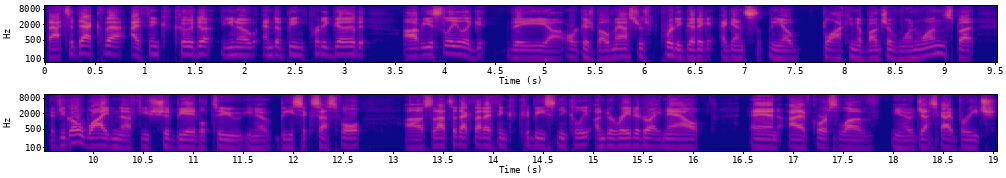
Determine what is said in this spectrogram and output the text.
That's a deck that I think could, uh, you know, end up being pretty good. Obviously, like the uh, Orcish Bowmaster is pretty good against, you know, blocking a bunch of one ones. But if you go wide enough, you should be able to, you know, be successful. Uh, so that's a deck that I think could be sneakily underrated right now. And I, of course, love, you know, Jeskai Breach.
